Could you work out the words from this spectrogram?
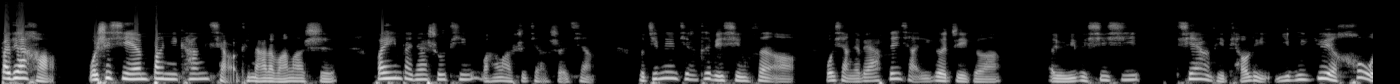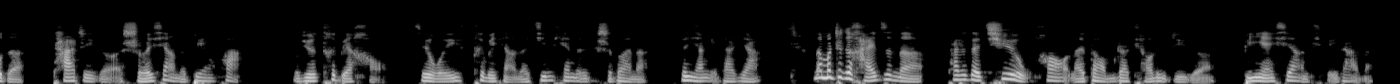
大家好，我是西安邦尼康小儿推拿的王老师，欢迎大家收听王老师讲舌象。我今天其实特别兴奋啊，我想给大家分享一个这个呃有一个西西腺样体调理一个月后的他这个舌象的变化，我觉得特别好，所以我也特别想在今天的这个时段呢分享给大家。那么这个孩子呢，他是在七月五号来到我们这儿调理这个鼻炎腺样体肥大的。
